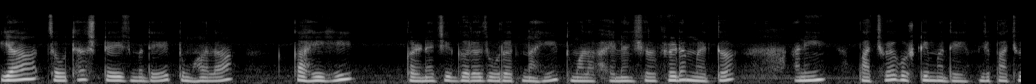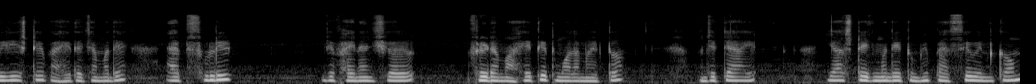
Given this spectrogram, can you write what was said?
या चौथ्या स्टेजमध्ये तुम्हाला काहीही करण्याची गरज उरत नाही. तुम्हाला फायनान्शियल फ्रीडम मिळतं. आणि पाचव्या गोष्टीमध्ये म्हणजे पाचवी जी स्टेप आहे त्याच्यामध्ये ॲब्सुलिट जे फायनान्शियल फ्रीडम आहे ते तुम्हाला मिळतं. म्हणजे त्या या स्टेजमध्ये तुम्ही पॅसिव इन्कम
